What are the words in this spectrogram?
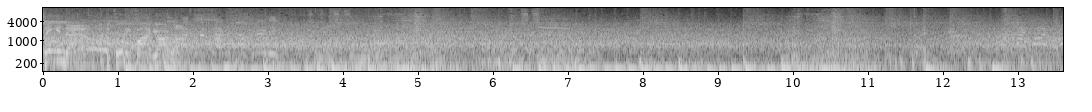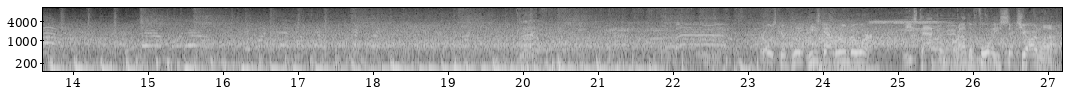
Taken down at the 45-yard line. Complete. He's got room to work. He's tackled around the 46-yard line.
